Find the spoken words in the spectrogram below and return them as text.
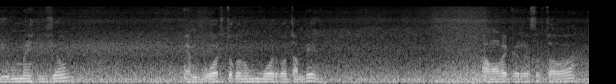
y un mejillón envuelto con un muergo también. Vamos a ver qué resultado da.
